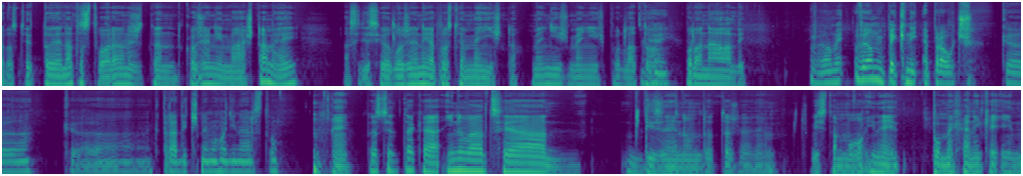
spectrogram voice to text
Proste to je na to stvorené, že ten kožený máš tam, hej, a si si odložený a proste meníš to. Meníš, meníš podľa toho, Hej. podľa nálady. Veľmi, veľmi pekný approach k, k, k tradičnému hodinárstvu. Hej, proste taká inovácia dizajnom, pretože neviem, čo by si tam mohol inej po mechanike in,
